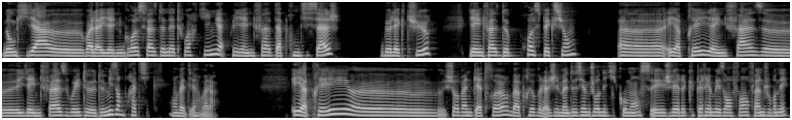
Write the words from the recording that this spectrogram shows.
Donc il y a voilà, il y a une grosse phase de networking, après il y a une phase d'apprentissage, de lecture, il y a une phase de prospection euh, et après, il y a une phase, euh, il y a une phase, oui, de, de, mise en pratique, on va dire, voilà. Et après, euh, sur 24 heures, bah après, voilà, j'ai ma deuxième journée qui commence et je vais récupérer mes enfants en fin de journée.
